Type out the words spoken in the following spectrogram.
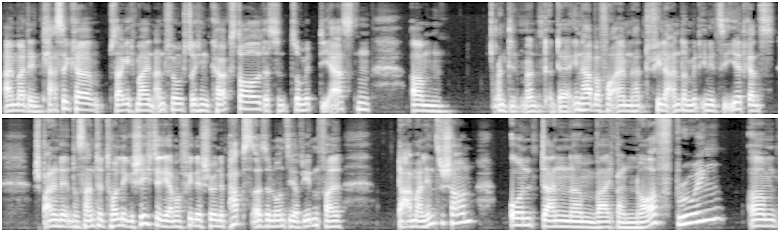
Einmal den Klassiker, sage ich mal in Anführungsstrichen Kirkstall. Das sind somit die ersten. Ähm, und der Inhaber vor allem hat viele andere mit initiiert. Ganz spannende, interessante, tolle Geschichte. Die haben auch viele schöne Pubs, also lohnt sich auf jeden Fall da mal hinzuschauen. Und dann ähm, war ich bei North Brewing, ähm,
